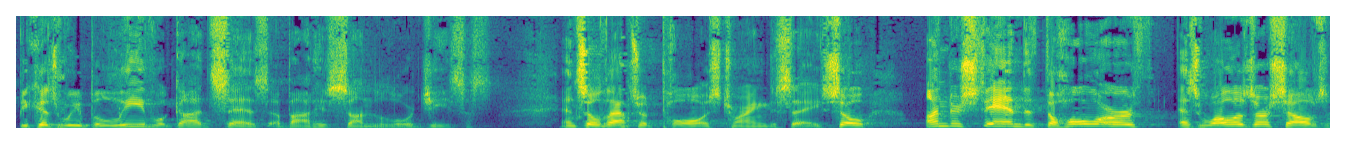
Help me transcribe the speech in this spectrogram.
because we believe what God says about his Son, the Lord Jesus. And so that's what Paul is trying to say. So understand that the whole earth, as well as ourselves,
